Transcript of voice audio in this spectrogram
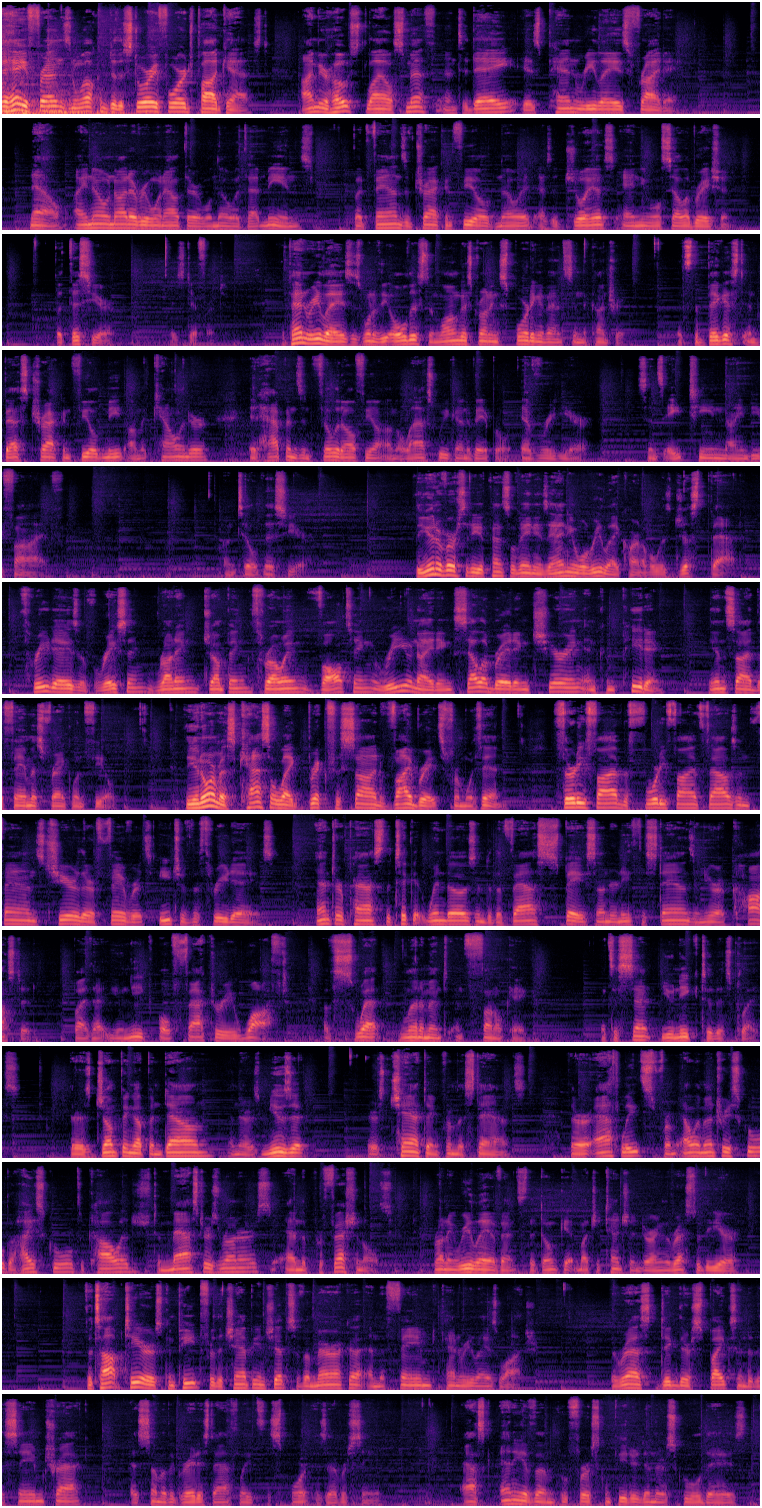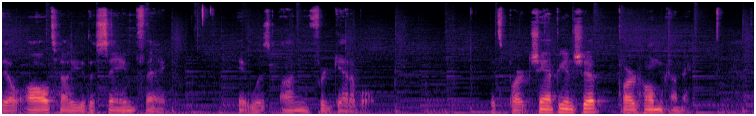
Hey, hey, friends, and welcome to the Story Forge podcast. I'm your host, Lyle Smith, and today is Penn Relays Friday. Now, I know not everyone out there will know what that means, but fans of track and field know it as a joyous annual celebration. But this year is different. The Penn Relays is one of the oldest and longest running sporting events in the country. It's the biggest and best track and field meet on the calendar. It happens in Philadelphia on the last weekend of April every year since 1895 until this year. The University of Pennsylvania's annual Relay Carnival is just that three days of racing, running, jumping, throwing, vaulting, reuniting, celebrating, cheering, and competing inside the famous Franklin Field. The enormous castle like brick facade vibrates from within. 35 to 45,000 fans cheer their favorites each of the three days. Enter past the ticket windows into the vast space underneath the stands, and you're accosted by that unique olfactory waft of sweat, liniment, and funnel cake. It's a scent unique to this place. There's jumping up and down, and there's music. There's chanting from the stands. There are athletes from elementary school to high school to college to masters runners and the professionals running relay events that don't get much attention during the rest of the year. The top tiers compete for the championships of America and the famed Penn Relays watch. The rest dig their spikes into the same track as some of the greatest athletes the sport has ever seen. Ask any of them who first competed in their school days, they'll all tell you the same thing. It was unforgettable. It's part championship, part homecoming.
